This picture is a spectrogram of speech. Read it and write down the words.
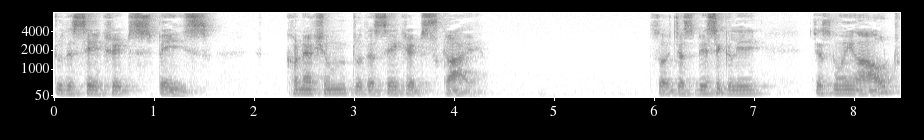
to the sacred space, connection to the sacred sky. So just basically just going out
